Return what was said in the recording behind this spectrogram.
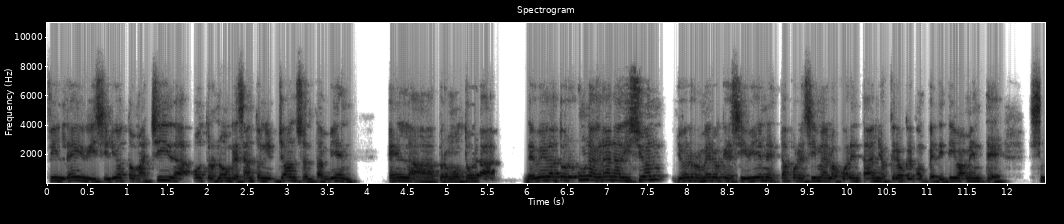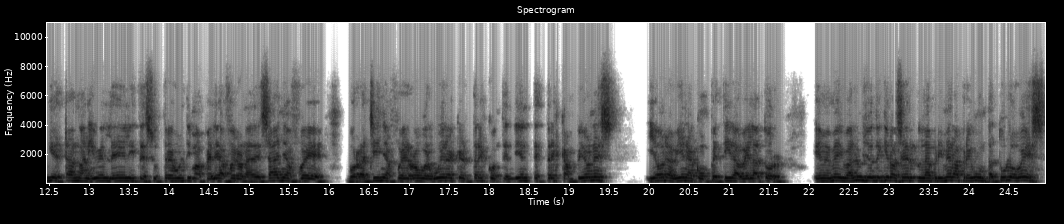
Phil Davis, Ilioto Machida, otros nombres, Anthony Johnson también en la promotora de Bellator. Una gran adición, Joel Romero, que si bien está por encima de los 40 años, creo que competitivamente sigue estando a nivel de élite. Sus tres últimas peleas fueron a Desaña, fue Borrachiña, fue Robert Whittaker, tres contendientes, tres campeones, y ahora viene a competir a Bellator MMA. Y Balú, yo te quiero hacer la primera pregunta. ¿Tú lo ves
